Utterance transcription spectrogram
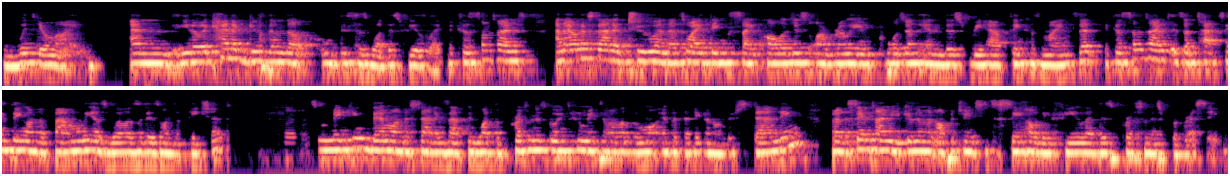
with your mind. And, you know, it kind of gives them the, oh, this is what this feels like. Because sometimes, and I understand it too. And that's why I think psychologists are really important in this rehab thing because mindset, because sometimes it's a taxing thing on the family as well as it is on the patient. So making them understand exactly what the person is going through makes them a little bit more empathetic and understanding. But at the same time, you give them an opportunity to say how they feel that this person is progressing.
